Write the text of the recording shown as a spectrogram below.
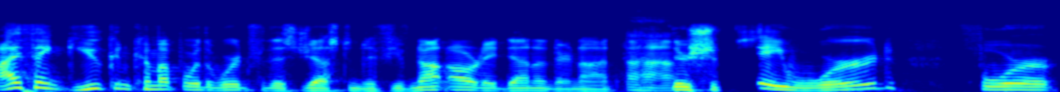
I think you can come up with a word for this, Justin, if you've not already done it or not. Uh-huh. There should be a word for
